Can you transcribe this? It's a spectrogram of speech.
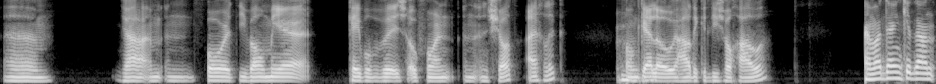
Ehm, ja, een, een forward die wel meer capable is, ook voor een, een, een shot eigenlijk. Van Oké. Gallo had ik het liefst wel gehouden. En wat denk je dan?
